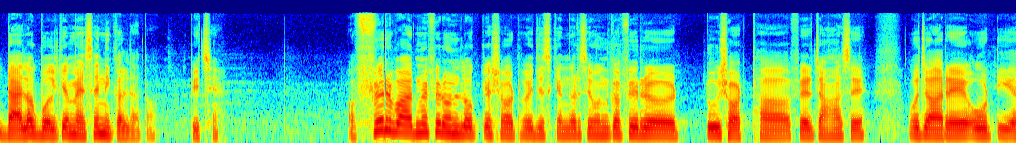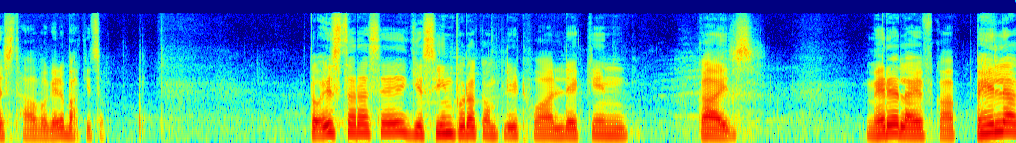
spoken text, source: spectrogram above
डायलॉग बोल के मैं ऐसे निकल जाता हूँ, पीछे। और फिर बाद में फिर उन लोग के शॉट हुए, जिसके अंदर से उनका फिर टू शॉट था, फिर जहाँ से वो जा रहे ओ टी एस था, वगैरह, बाकी सब। तो इस तरह से ये सीन पूरा कंप्लीट हुआ, लेकिन गाइस मेरे लाइफ का पहला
